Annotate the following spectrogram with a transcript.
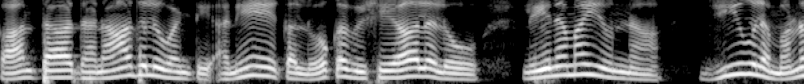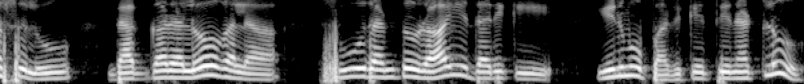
కాంతాధనాదులు వంటి అనేక లోక విషయాలలో లీనమై ఉన్న జీవుల మనసులు దగ్గరలో గల సూదంటురాయి దరికి ఇనుము పరికెత్తినట్లు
